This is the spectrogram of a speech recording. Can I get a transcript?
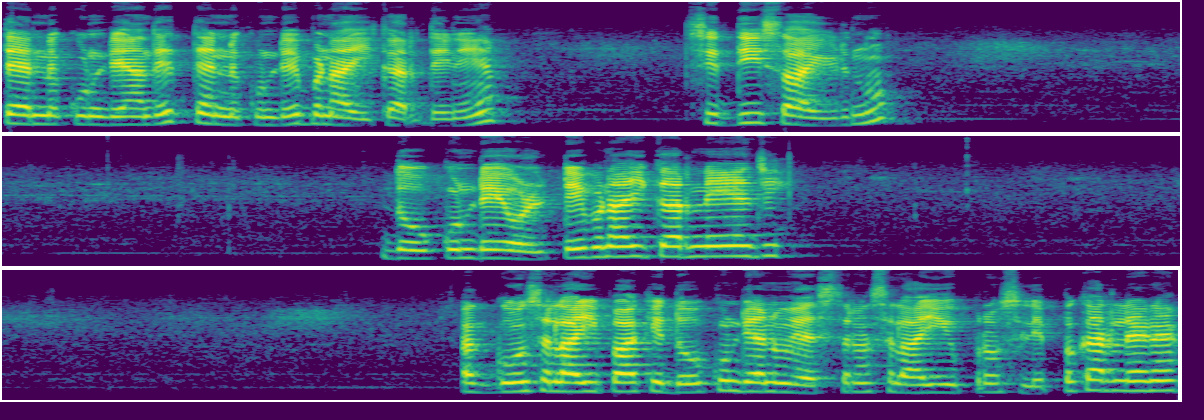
ਤਿੰਨ ਕੁੰਡਿਆਂ ਦੇ ਤਿੰਨ ਕੁੰਡੇ ਬਣਾਈ ਕਰ ਦੇਣੇ ਆ। ਸਿੱਧੀ ਸਾਈਡ ਨੂੰ। ਦੋ ਕੁੰਡੇ ਉਲਟੇ ਬਣਾਈ ਕਰਨੇ ਆ ਜੀ। ਅੱਗੋਂ ਸਲਾਈ ਪਾ ਕੇ ਦੋ ਕੁੰਡਿਆਂ ਨੂੰ ਇਸ ਤਰ੍ਹਾਂ ਸਲਾਈ ਉੱਪਰੋਂ ਸਲਿੱਪ ਕਰ ਲੈਣਾ।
